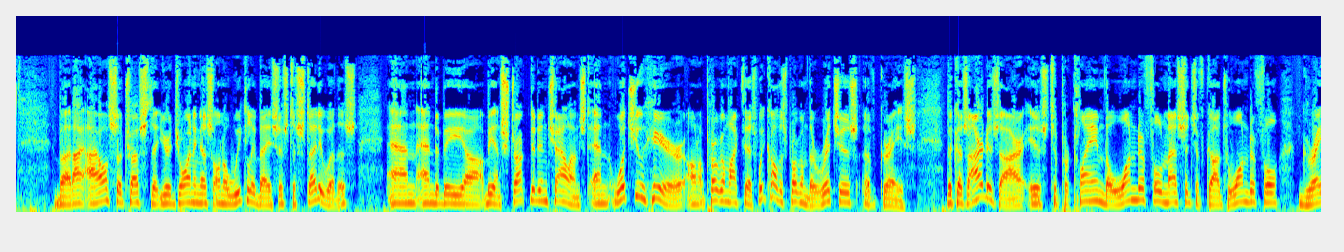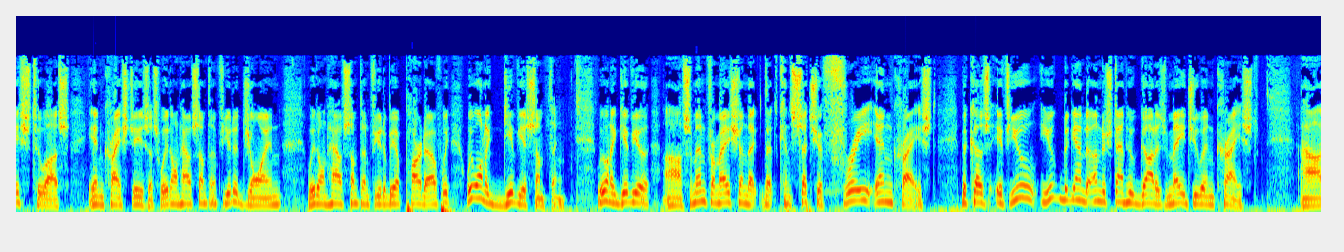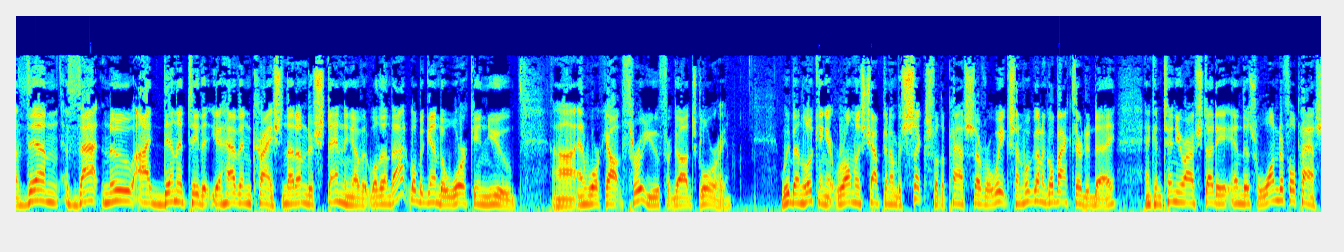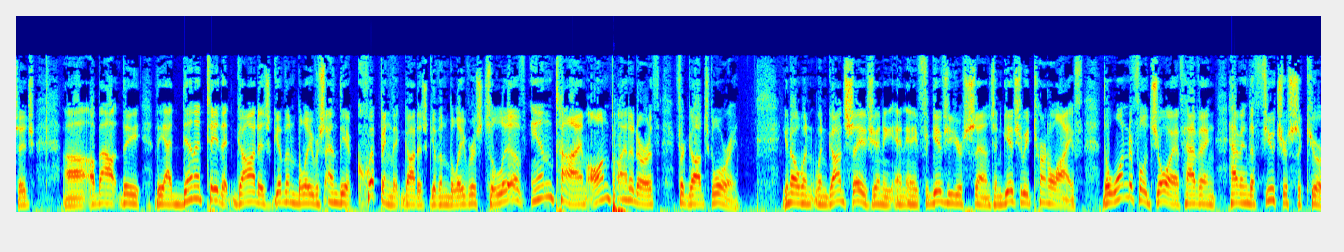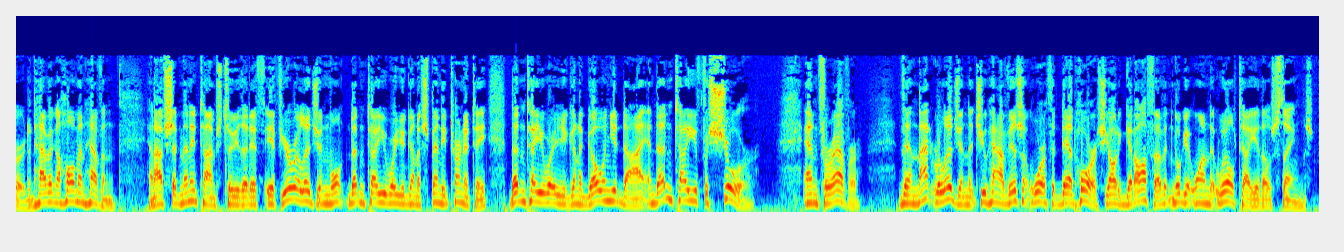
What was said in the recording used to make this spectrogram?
But I, I, also trust that you're joining us on a weekly basis to study with us and and to be uh, be instructed and challenged. And what you hear on a program like this, we call this program the Riches of Grace, because our desire is to proclaim the wonderful message of God's wonderful grace to us in Christ Jesus. We don't have something for you to join. We don't have something for you to be a part of. We we want to give you something. We want to give you uh, some information that that can set you free in Christ. Because if you you begin to understand who God has made you in Christ, uh, then that new identity that you have in Christ and that understanding of it, well, then that will begin to work in you uh, and work out through you for God's glory. We've been looking at Romans chapter number six for the past several weeks, and we're going to go back there today and continue our study in this wonderful passage uh, about the the identity that God has given believers and the equipping that God has given believers to live in time on planet Earth for God's glory. You know, when, when God saves you and he, and, and he forgives you your sins and gives you eternal life, the wonderful joy of having, having the future secured and having a home in heaven. And I've said many times to you that if, if your religion won't, doesn't tell you where you're going to spend eternity, doesn't tell you where you're going to go when you die, and doesn't tell you for sure and forever, then that religion that you have isn't worth a dead horse. You ought to get off of it and go get one that will tell you those things.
